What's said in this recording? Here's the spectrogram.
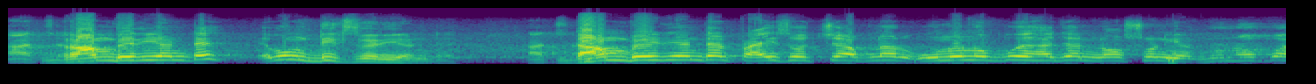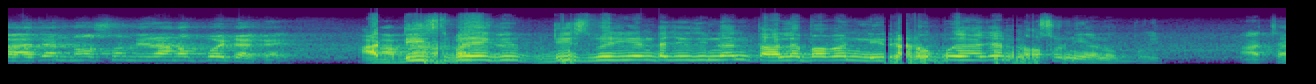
আচ্ছা। ড্রাম ভেরিয়েন্টে এবং ডিক্স ভেরিয়েন্টে আচ্ছা। ড্রাম ভেরিয়েন্টের প্রাইস হচ্ছে আপনার উননব্বই হাজার নশো উননব্বই হাজার নশো নিরানব্বই টাকায়। আর ডিস। ডিস ভেরিয়েন্টটা যদি নেন তাহলে পাবেন নিরানব্বই হাজার নশো নিরানব্বই। আচ্ছা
